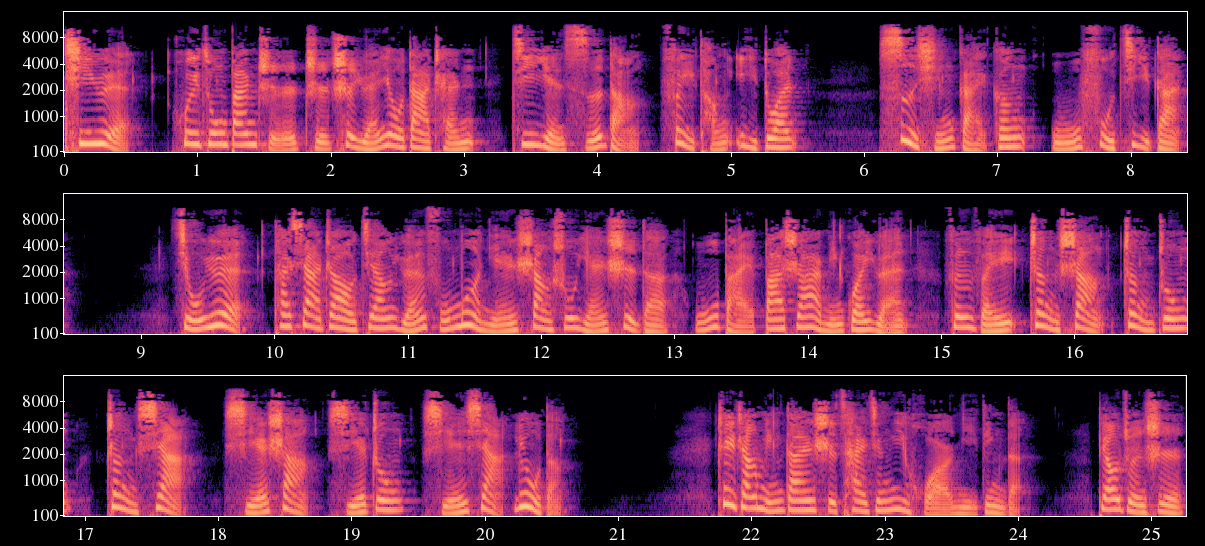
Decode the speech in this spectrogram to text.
七月，徽宗颁旨指斥元佑大臣积引死党，沸腾异端，四行改更，无复忌惮。九月。他下诏将元符末年尚书言事的五百八十二名官员分为正上、正中、正下、斜上、斜中、斜下六等。这张名单是蔡京一伙儿拟定的，标准是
